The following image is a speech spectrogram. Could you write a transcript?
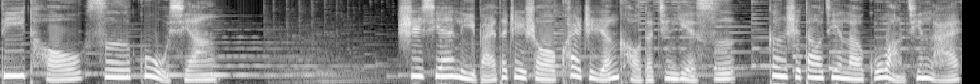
低头思故乡。诗仙李白的这首脍炙人口的《静夜思》，更是道尽了古往今来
